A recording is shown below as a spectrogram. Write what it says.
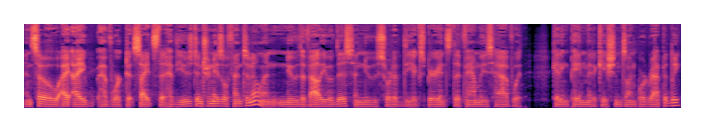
And so I, I, have worked at sites that have used intranasal fentanyl and knew the value of this and knew sort of the experience that families have with getting pain medications on board rapidly.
